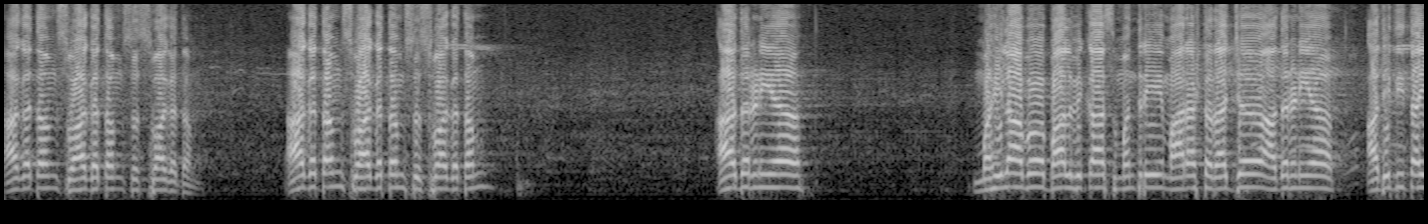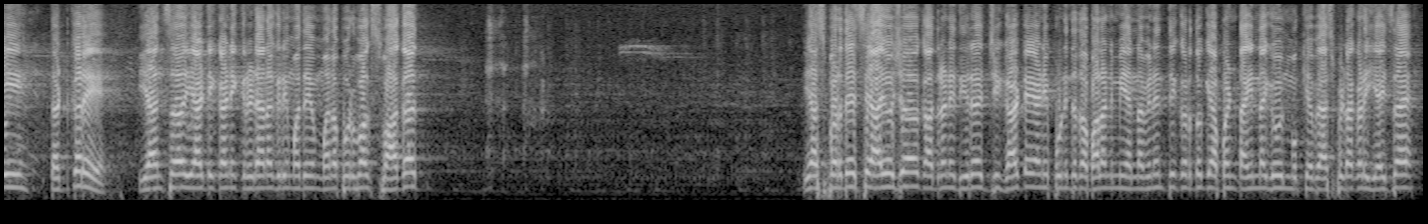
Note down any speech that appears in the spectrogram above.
आगतम स्वागतम सुस्वागतम। आगतम स्वागतम सुस्वागतम। आदरणीय महिला व बाल विकास मंत्री महाराष्ट्र राज्य आदरणीय आदितीताई तटकरे यांचं या ठिकाणी क्रीडानगरीमध्ये मनपूर्वक स्वागत. या स्पर्धेचे आयोजक आदरणीय धीरजजी घाटे आणि पुणितदा बालन मी यांना विनंती करतो की आपण ताईंना घेऊन मुख्य व्यासपीठाकडे यायचं आहे.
